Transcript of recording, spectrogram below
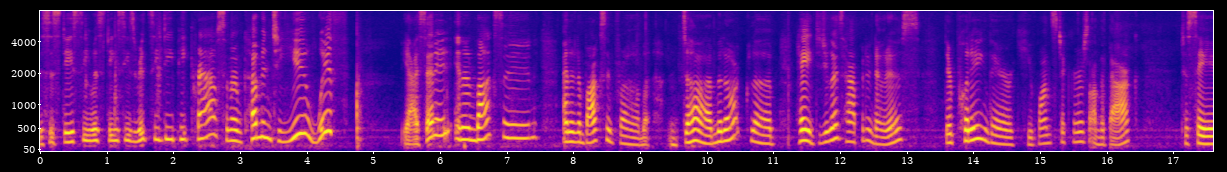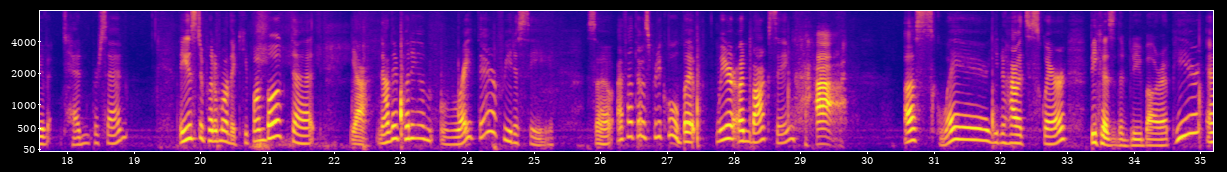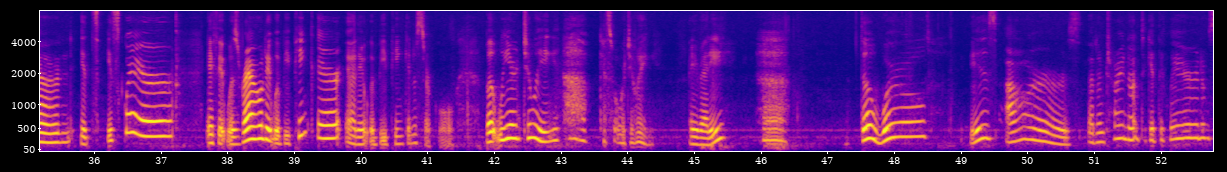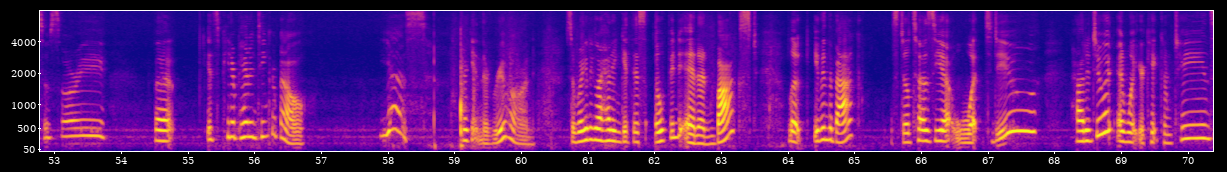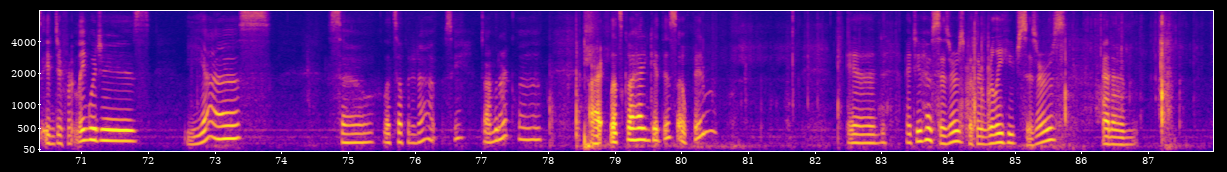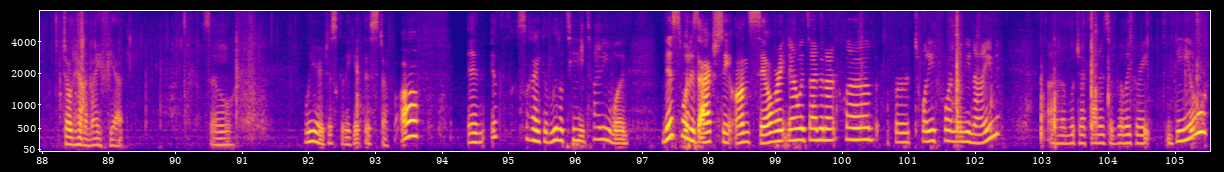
This is Stacy with Stacy's Ritzy DP Crafts, and I'm coming to you with, yeah, I said it, an unboxing. And an unboxing from Diamond Art Club. Hey, did you guys happen to notice they're putting their coupon stickers on the back to save 10%? They used to put them on the coupon book that, yeah, now they're putting them right there for you to see. So I thought that was pretty cool. But we are unboxing, haha, a square. You know how it's a square? Because of the blue bar up here, and it's a square. If it was round, it would be pink there, and it would be pink in a circle. But we are doing, guess what we're doing? Are you ready? The world is ours. And I'm trying not to get the glare, and I'm so sorry. But it's Peter Pan and Tinkerbell. Yes, they're getting their groove on. So we're going to go ahead and get this opened and unboxed. Look, even the back still tells you what to do, how to do it, and what your kit contains in different languages. Yes. So let's open it up. See? Diamond Art Club. All right, let's go ahead and get this open. And I do have scissors, but they're really huge scissors. And I don't have a knife yet. So we are just going to get this stuff off. And it looks like a little teeny tiny one. This one is actually on sale right now with Diamond Art Club for $24.99, um, which I thought is a really great deal.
